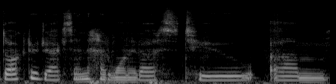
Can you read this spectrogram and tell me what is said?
Dr. Jackson had wanted us to. Um,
